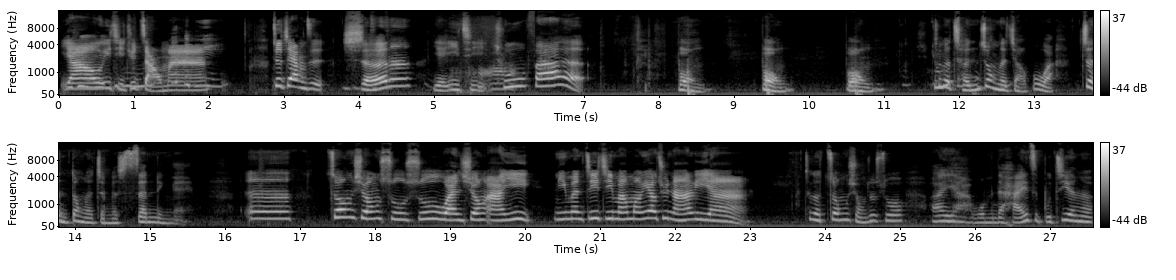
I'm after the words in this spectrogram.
要一起去找吗？就这样子，蛇呢也一起出发了。嘣嘣嘣！这个沉重的脚步啊，震动了整个森林。哎，嗯，棕熊叔叔、浣熊阿姨，你们急急忙忙要去哪里呀、这个棕熊就说：“哎呀，我们的孩子不见了，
